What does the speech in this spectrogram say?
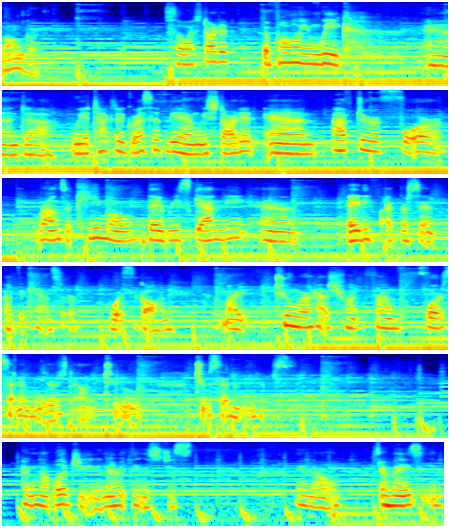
longer. So I started the following week and uh, we attacked aggressively and we started and after four rounds of chemo, they rescanned me and 85% of the cancer was gone. My tumor has shrunk from four centimeters down to two centimeters. Technology and everything is just, you know, amazing.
